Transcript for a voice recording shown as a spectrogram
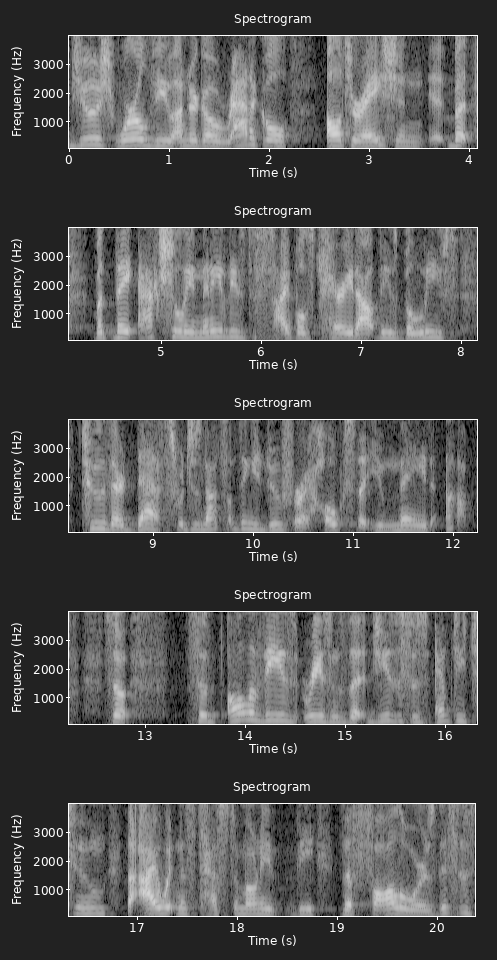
Jewish worldview undergo radical alteration, but, but they actually, many of these disciples carried out these beliefs to their deaths, which is not something you do for a hoax that you made up. So, so, all of these reasons that Jesus' empty tomb, the eyewitness testimony, the, the followers, this, is,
